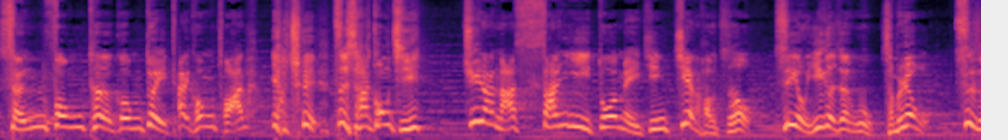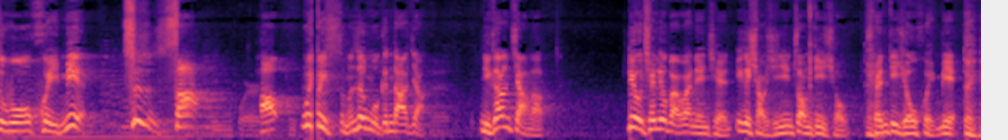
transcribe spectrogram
神风特工队太空船要去自杀攻击，居然拿三亿多美金建好之后，只有一个任务，什么任务？自我毁灭、自杀。好，为什么任务跟大家讲？你刚刚讲了，六千六百万年前一个小行星撞地球，全地球毁灭，对，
